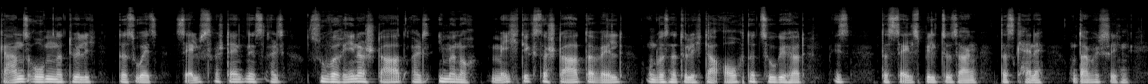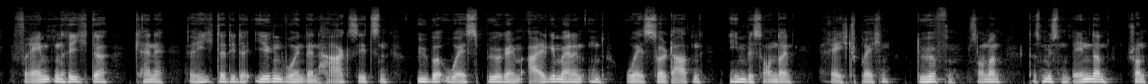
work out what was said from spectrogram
Ganz oben natürlich das US-Selbstverständnis als souveräner Staat, als immer noch mächtigster Staat der Welt und was natürlich da auch dazu gehört, ist das Selbstbild zu sagen, dass keine, und Anführungsstrichen, fremden Richter, keine Richter, die da irgendwo in Den Haag sitzen, über US-Bürger im Allgemeinen und US-Soldaten im Besonderen Recht sprechen dürfen, sondern das müssen, wenn dann, schon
